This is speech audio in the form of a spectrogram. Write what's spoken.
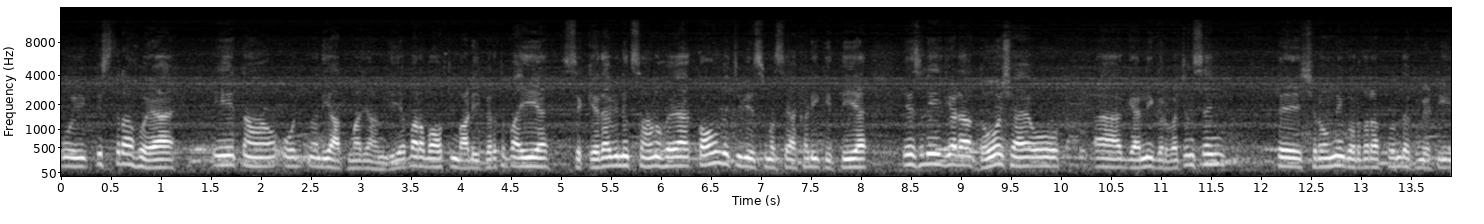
ਕੋਈ ਕਿਸ ਤਰ੍ਹਾਂ ਹੋਇਆ ਇਹ ਤਾਂ ਉਹਨਾਂ ਦੀ ਆਤਮਾ ਜਾਣਦੀ ਹੈ ਪਰ ਬਹੁਤ ਮਾੜੀ ਬਿਰਤ ਪਾਈ ਹੈ ਸਿੱਕੇ ਦਾ ਵੀ ਨੁਕਸਾਨ ਹੋਇਆ ਕੌਮ ਵਿੱਚ ਵੀ ਸਮੱਸਿਆ ਖੜੀ ਕੀਤੀ ਹੈ। ਇਸ ਲਈ ਜਿਹੜਾ ਦੋਸ਼ ਹੈ ਉਹ ਗਿਆਨੀ ਗੁਰਬਚਨ ਸਿੰਘ ਤੇ ਸ਼੍ਰੋਮਣੀ ਗੁਰਦੁਆਰਾ ਪ੍ਰਬੰਧਕ ਕਮੇਟੀ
